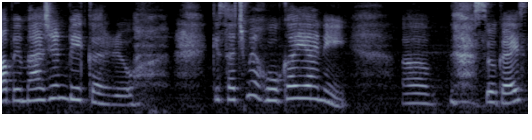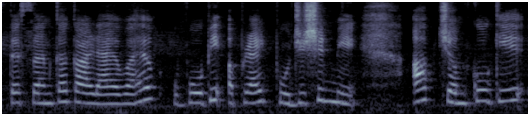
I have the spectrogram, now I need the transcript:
आप इमेजिन भी कर रहे हो कि सच में होगा या नहीं? सो गाइस द सन का कार्ड आया हुआ है, वो भी अपराइट पोजीशन में। आप चमकोगे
